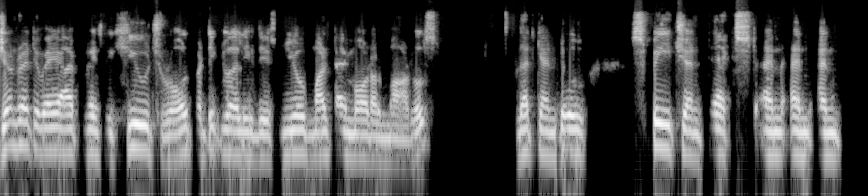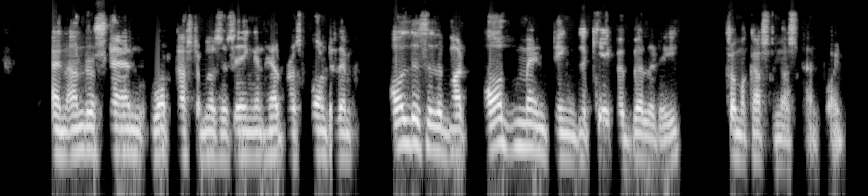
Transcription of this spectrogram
Generative AI plays a huge role, particularly these new multimodal models that can do speech and text and and and and understand what customers are saying and help respond to them. All this is about augmenting the capability from a customer standpoint.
